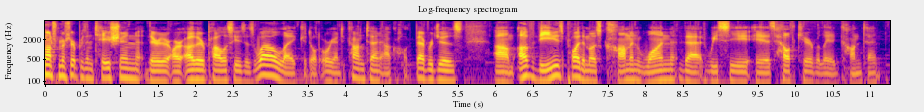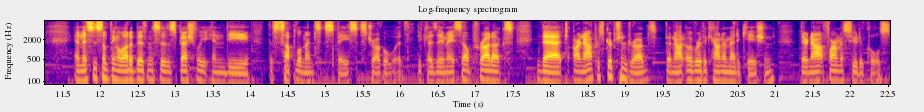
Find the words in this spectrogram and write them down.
on from misrepresentation, there are other policies as well, like adult oriented content, alcoholic beverages. Um, of these, probably the most common one that we see is healthcare related content. And this is something a lot of businesses, especially in the, the supplements space, struggle with because they may sell products that are not prescription drugs, they're not over the counter medication, they're not pharmaceuticals,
